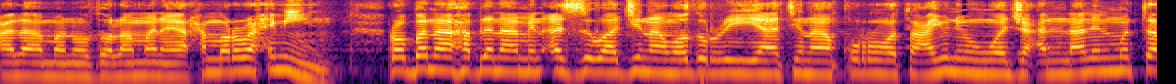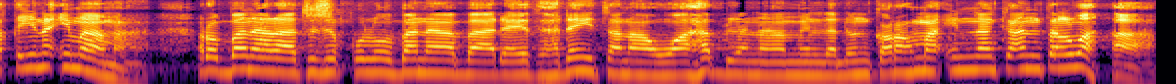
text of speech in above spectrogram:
على من ظلمنا يا أرحم الراحمين. ربنا هب لنا من أزواجنا وذرياتنا قرة أعين واجعلنا للمتقين إماما. ربنا لا تزغ قلوبنا بعد إذ هديتنا وهب لنا من لدنك رحمة إنك أنت الوهاب.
